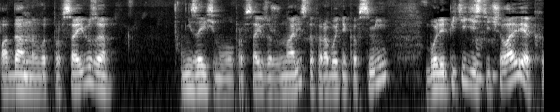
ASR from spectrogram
по данным вот профсоюза, независимого профсоюза журналистов и работников СМИ, более 50 человек,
